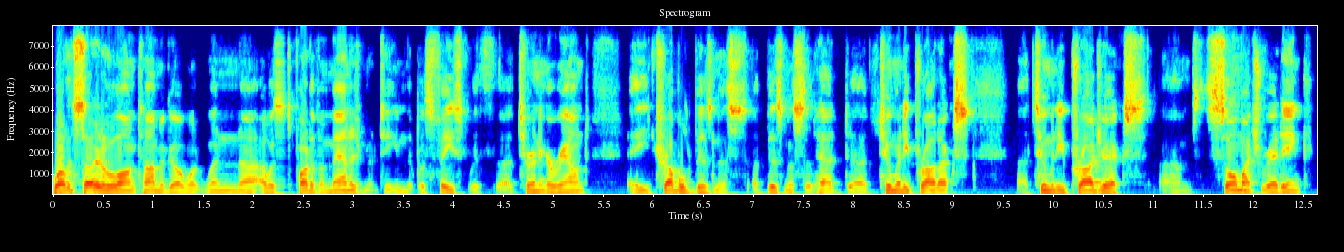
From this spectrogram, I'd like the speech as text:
Well, it started a long time ago when, uh, I was part of a management team that was faced with uh, turning around a troubled business, a business that had uh, too many products, uh, too many projects, um, so much red ink,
